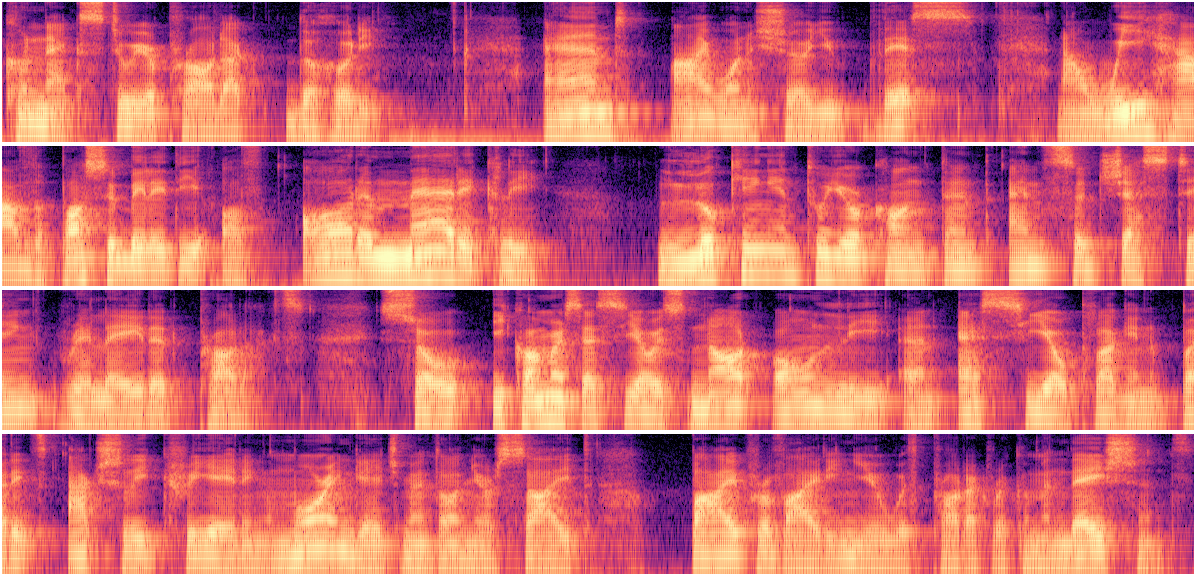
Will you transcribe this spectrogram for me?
connects to your product, the hoodie. And I want to show you this. Now we have the possibility of automatically looking into your content and suggesting related products. So e-commerce SEO is not only an SEO plugin, but it's actually creating more engagement on your site by providing you with product recommendations.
